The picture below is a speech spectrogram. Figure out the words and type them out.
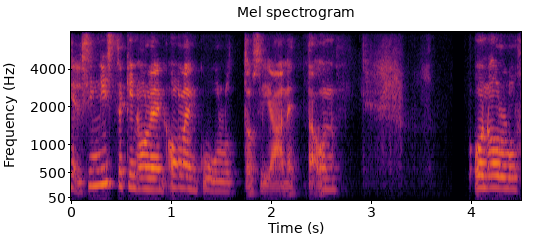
Helsingissäkin olen, olen kuullut tosiaan, että on, on ollut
